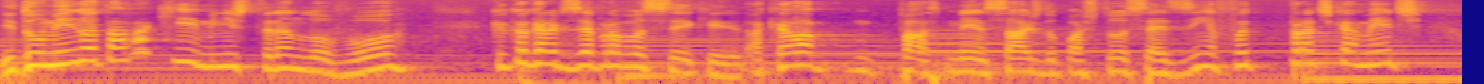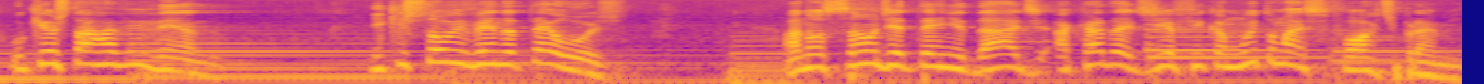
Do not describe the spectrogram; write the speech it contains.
E domingo eu estava aqui ministrando louvor. O que eu quero dizer para você, querido? Aquela mensagem do pastor Cezinha foi praticamente o que eu estava vivendo e que estou vivendo até hoje. A noção de eternidade a cada dia fica muito mais forte para mim.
